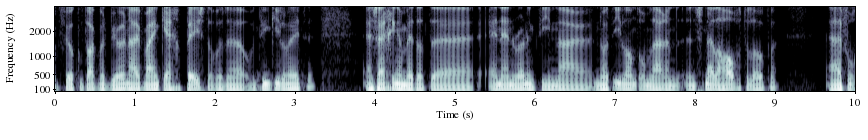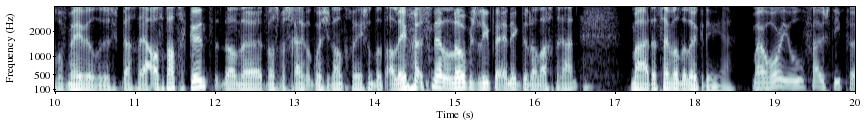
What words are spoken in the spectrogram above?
veel contact met Björn. Hij heeft mij een keer gepaced op een, op een 10 kilometer. En zij gingen met dat NN running team naar Noord-Ierland om daar een, een snelle halve te lopen. En hij vroeg of mee wilde, dus ik dacht, ja, als het had gekund, dan uh, het was waarschijnlijk ook wel gênant geweest, omdat alleen maar snelle lopers liepen en ik er dan achteraan. Maar dat zijn wel de leuke dingen, ja. Maar hoor je hoe vuistdiep uh,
